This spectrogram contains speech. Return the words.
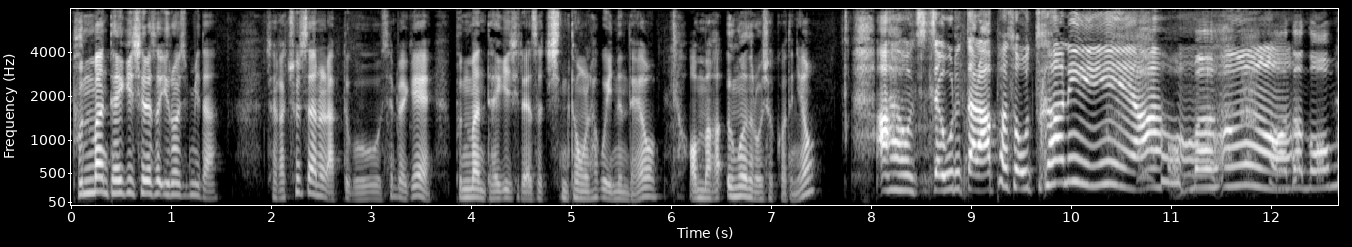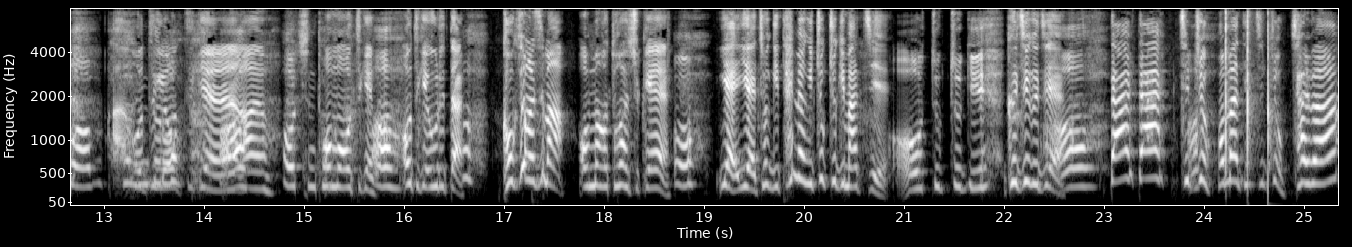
분만 대기실에서 이루어집니다. 제가 출산을 앞두고 새벽에 분만 대기실에서 진통을 하고 있는데요. 엄마가 응원을 오셨거든요. 아우 진짜 우리 딸 아파서 어떡하니 아우 엄마, 어. 아, 나 너무 아파. 아, 어떻게. 어떻게 아, 아유 아, 진통. 어머 어떻게 아. 어떻게 우리 딸 걱정하지 마 엄마가 도와줄게 어. 예예 저기 태명이 쭉쭉이 맞지 어, 쭉쭉이. 그지 그지 아. 딸딸 집중 엄마한테 집중 잘봐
